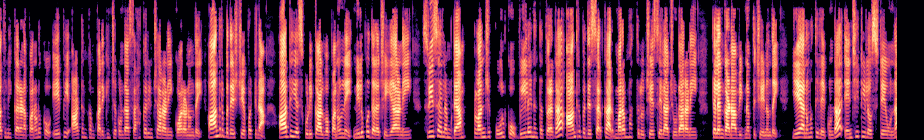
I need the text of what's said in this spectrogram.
ఆధునీకరణ పనులకు ఏపీ ఆటంకం కలిగించకుండా సహకరించాలని కోరనుంది. ఆంధ్రప్రదేశ్ చేపట్టిన ఆర్డీఎస్ కుడి కాల్వ పనుల్ని నిలుపుదల చేయాలని శ్రీశైలం డ్యాం ప్లంజ్ పూల్కు వీలైనంత త్వరగా ఆంధ్రప్రదేశ్ సర్కార్ మరమ్మతులు చేసేలా చూడాలని తెలంగాణ విజ్ఞప్తి చేయనుంది. ఏ అనుమతి లేకుండా ఎన్జీటీలో స్టే ఉన్న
